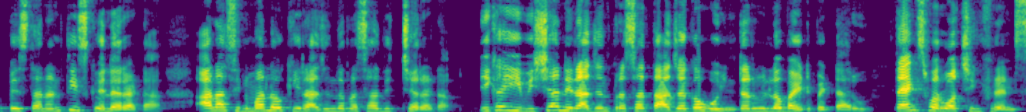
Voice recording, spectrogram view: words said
ఇప్పిస్తానని తీసుకువెళ్ళారట. అలా సినిమాలోకి రాజేంద్ర ప్రసాద్ ఇచ్చారట. ఇక ఈ విషయాన్ని రాజేంద్ర ప్రసాద్ తాజాగా ఓ ఇంటర్వ్యూలో బయటపెట్టారు. Thanks for watching friends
